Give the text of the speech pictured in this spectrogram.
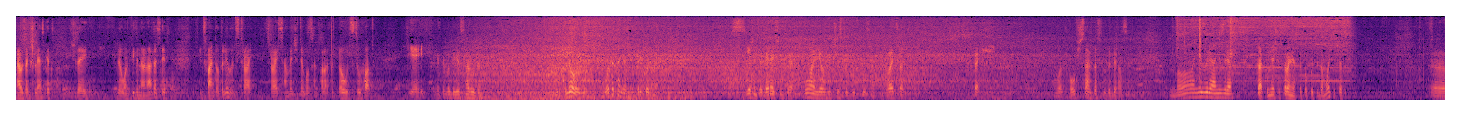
I was actually asked, should I do I want vegan or not? I said, it's fine totally, let's try. Let's try some vegetables and falafel. Oh, it's still hot. Yay. Как это выглядит снаружи. Клево. Вот это место прикольное. Свеженькое, горяченькое. Ой, я уже чувствую, будет вкусно. Называется Fresh. Вот, полчаса до сюда добирался. Но не зря, не зря. Так, у меня еще второе место по пути домой сейчас. Э,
